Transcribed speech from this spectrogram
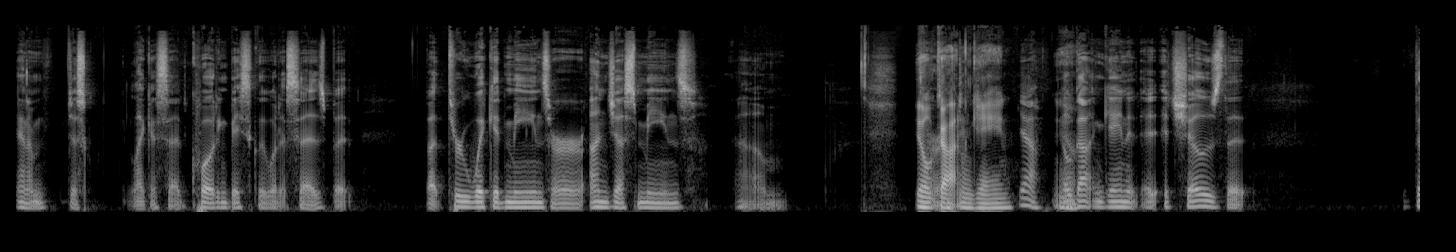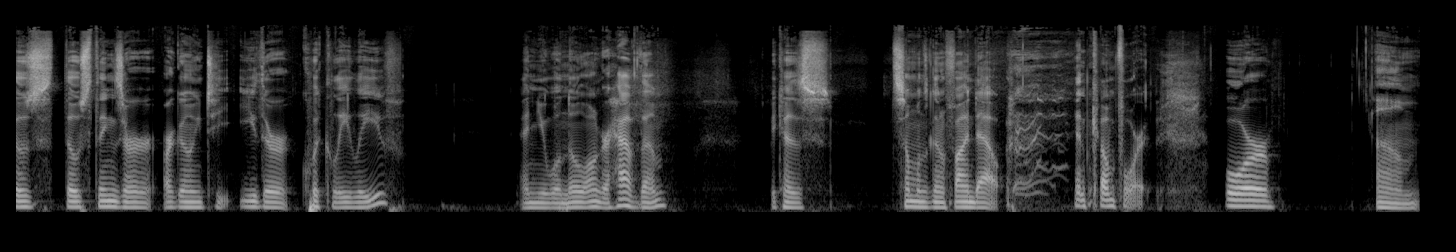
and I'm just like I said quoting basically what it says but but through wicked means or unjust means um Ill-gotten gain. yeah, Yeah. ill-gotten gain it, it, it shows that those those things are are going to either quickly leave and you will no longer have them because someone's going to find out and come for it or um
